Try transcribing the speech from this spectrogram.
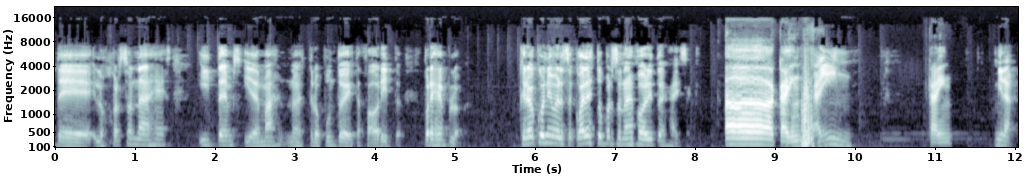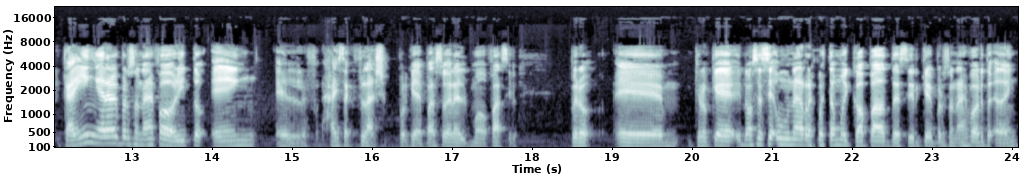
de los personajes, ítems y demás, nuestro punto de vista favorito. Por ejemplo, creo que Universal, ¿cuál es tu personaje favorito en Isaac? Ah, Caín. Caín. Caín. Mira, Caín era mi personaje favorito en el Isaac Flash, porque de paso era el modo fácil. Pero eh, creo que, no sé si es una respuesta muy cop-out decir que el personaje favorito es Eden.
